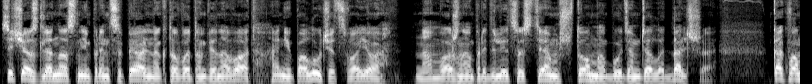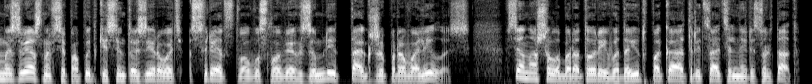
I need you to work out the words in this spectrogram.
Сейчас для нас не принципиально, кто в этом виноват. Они получат свое. Нам важно определиться с тем, что мы будем делать дальше. Как вам известно, все попытки синтезировать средства в условиях Земли также провалились. Все наши лаборатории выдают пока отрицательный результат.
